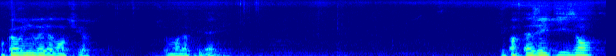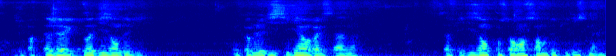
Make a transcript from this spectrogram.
Encore une nouvelle aventure, sûrement la plus belle. J'ai partagé dix ans, j'ai partagé avec toi dix ans de vie. Et comme le dit si bien ça fait dix ans qu'on sort ensemble depuis deux semaines.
